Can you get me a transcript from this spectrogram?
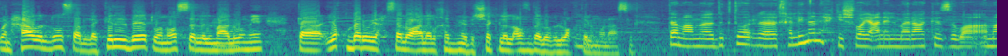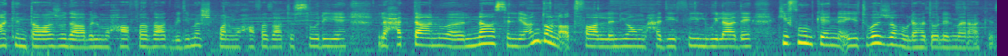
ونحاول نوصل لكل بيت ونوصل المعلومة يقدروا يحصلوا على الخدمة بالشكل الأفضل وبالوقت المناسب. تمام. دكتور خلينا نحكي شوي عن المراكز وأماكن تواجدها بالمحافظات بدمشق والمحافظات السورية لحتى الناس اللي عندهم أطفال اليوم حديثي الولادة كيف ممكن يتوجهوا لهدول المراكز؟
